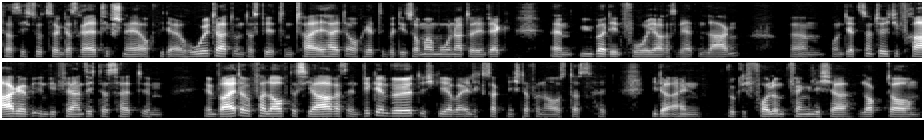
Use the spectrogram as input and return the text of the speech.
dass sich sozusagen das relativ schnell auch wieder erholt hat und dass wir zum Teil halt auch jetzt über die Sommermonate hinweg ähm, über den Vorjahreswerten lagen. Und jetzt natürlich die Frage, inwiefern sich das halt im, im weiteren Verlauf des Jahres entwickeln wird. Ich gehe aber ehrlich gesagt nicht davon aus, dass halt wieder ein wirklich vollumfänglicher Lockdown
